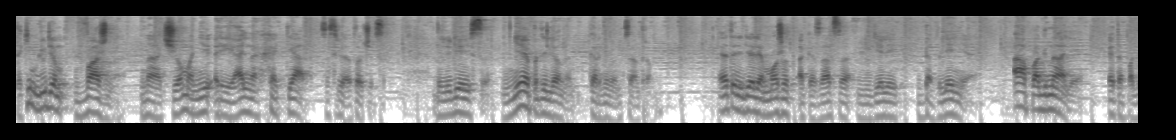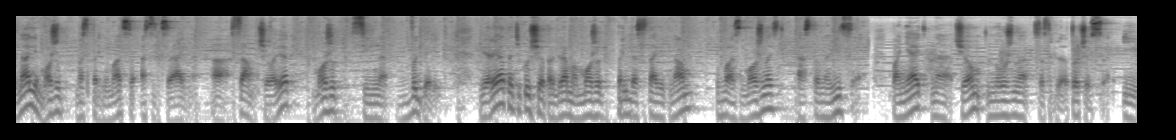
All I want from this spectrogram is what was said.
Таким людям важно на чем они реально хотят сосредоточиться. Для людей с неопределенным корневым центром эта неделя может оказаться неделей давления. А погнали! Это погнали может восприниматься асоциально, а сам человек может сильно выгореть. Вероятно, текущая программа может предоставить нам возможность остановиться – понять, на чем нужно сосредоточиться и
